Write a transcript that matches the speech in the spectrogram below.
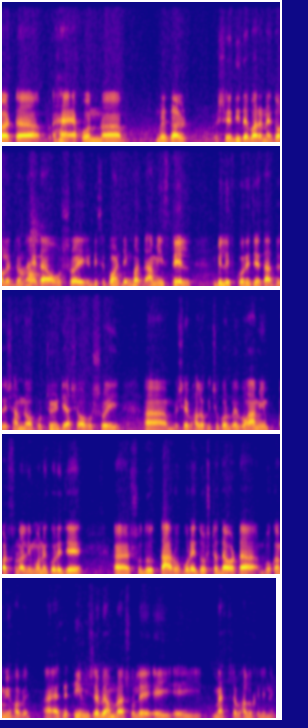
বাট হ্যাঁ এখন রেজাল্ট সে দিতে পারে নাই দলের জন্য। এটা অবশ্যই ডিসঅ্যাপয়েন্টিং বাট আমি স্টিল বিলিভ করি যে তার যদি সামনে অপরচুনিটি আসে, অবশ্যই সে ভালো কিছু করবে। এবং আমি পার্সোনালি মনে করি যে শুধু তার উপরে দোষটা দেওয়াটা বোকামি হবে। অ্যাজ এ টিম হিসেবে আমরা আসলে এই এই ম্যাচটা ভালো খেলি নাই।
